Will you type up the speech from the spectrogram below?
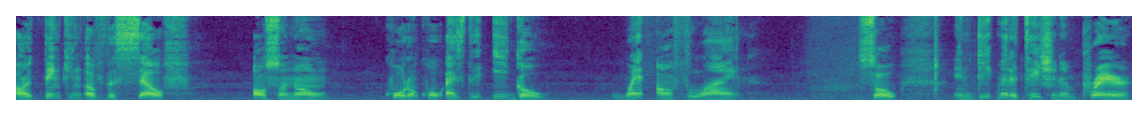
our thinking of the self, also known, quote unquote, as the ego, went offline. So, in deep meditation and prayer,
